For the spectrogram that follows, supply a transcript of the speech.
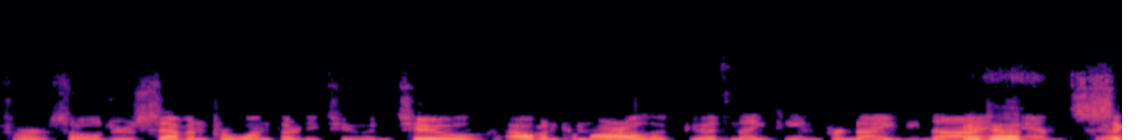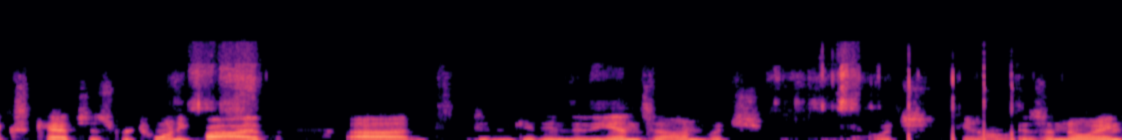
for Soldiers, seven for 132 and two. Alvin Kamara looked good, 19 for 99, He did. and six catches for 25. Uh, didn't get into the end zone, which, which you know is annoying.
